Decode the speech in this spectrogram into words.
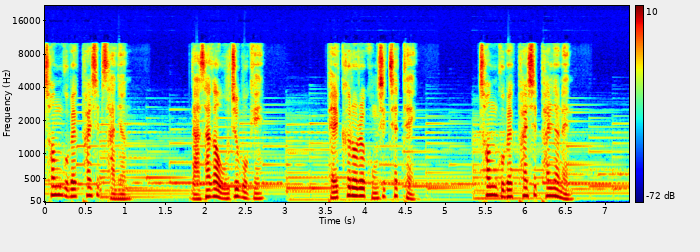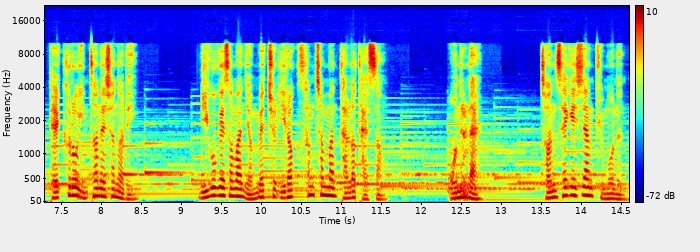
1984년 나사가 우주복에 벨크로를 공식 채택. 1988년엔 벨크로 인터내셔널이 미국에서만 연매출 1억 3천만 달러 달성. 오늘날 전 세계 시장 규모는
